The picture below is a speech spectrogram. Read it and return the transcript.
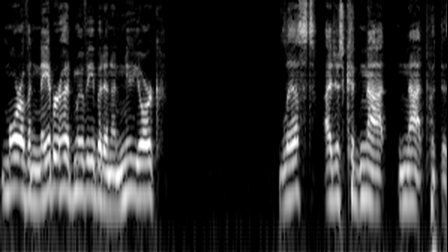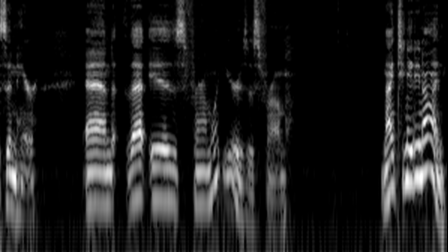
more of a neighborhood movie, but in a New York list. I just could not not put this in here, and that is from what year is this from? 1989.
